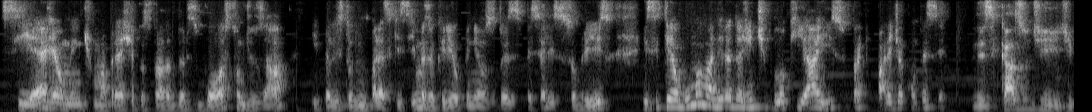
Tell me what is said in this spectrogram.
se é realmente uma brecha que os fraudadores gostam de usar, e pelo estudo me parece que sim, mas eu queria a opinião dos dois especialistas sobre isso, e se tem alguma maneira da gente bloquear isso para que pare de acontecer. Nesse caso de, de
